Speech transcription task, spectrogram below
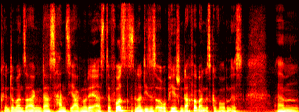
könnte man sagen, dass Hans Jagno der erste Vorsitzende dieses europäischen Dachverbandes geworden ist. Ähm,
